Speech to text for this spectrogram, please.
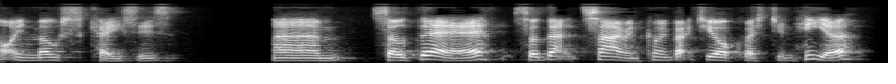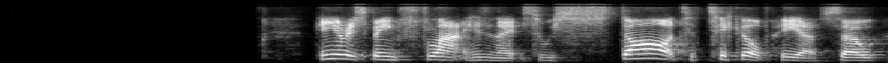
not in most cases. Um, so there, so that, Simon, coming back to your question here, here it's been flat, isn't it? So we start to tick up here. So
